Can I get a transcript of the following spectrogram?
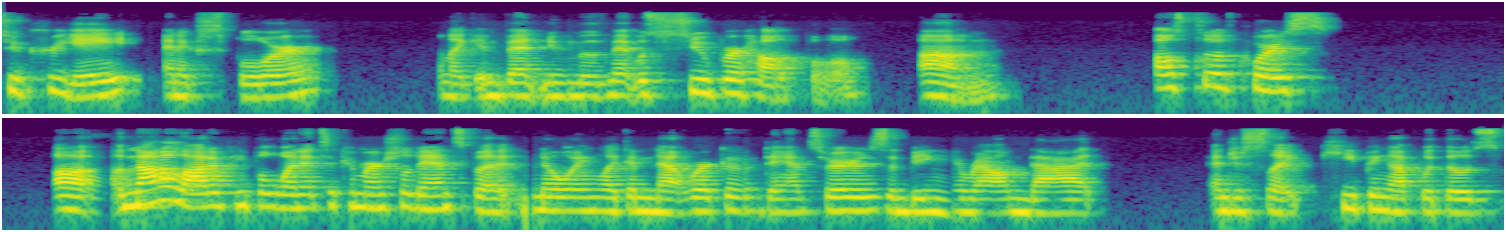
to create and explore and like invent new movement was super helpful. Um, also, of course, uh, not a lot of people went into commercial dance, but knowing like a network of dancers and being around that and just like keeping up with those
